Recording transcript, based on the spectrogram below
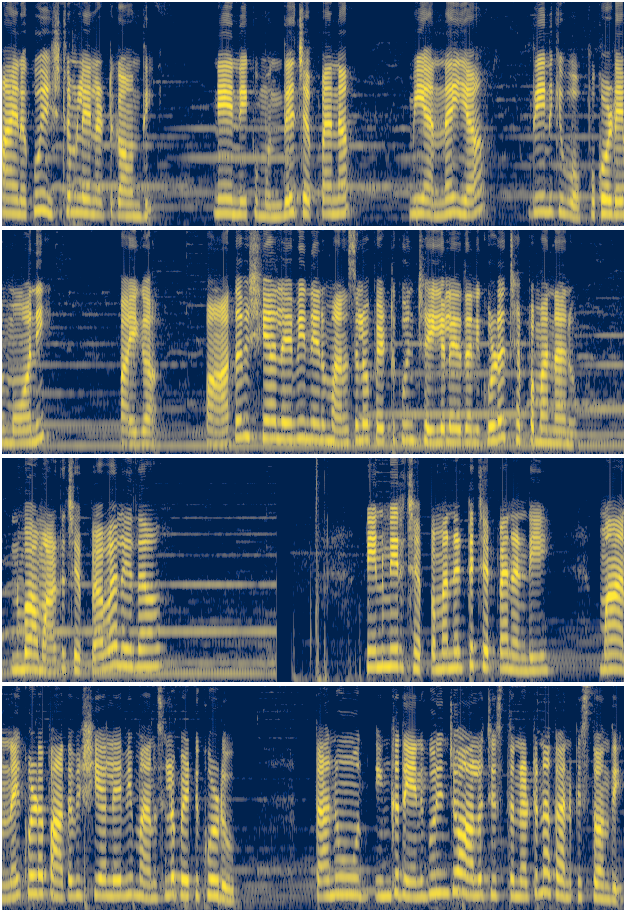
ఆయనకు ఇష్టం లేనట్టుగా ఉంది. నేను నీకు ముందే చెప్పానా మీ అన్నయ్య దీనికి ఒప్పుకోడేమో అని? పైగా పాత విషయాలేవి నేను మనసులో పెట్టుకుని చెయ్యలేదని కూడా చెప్పమన్నాను. నువ్వు ఆ మాట చెప్పావా లేదా? నేను మీరు చెప్పమన్నట్టే చెప్పానండి. మా అన్నయ్య కూడా పాత విషయాలేవి మనసులో పెట్టుకోడు. తను ఇంకా దేని గురించో ఆలోచిస్తున్నట్టు నాకు అనిపిస్తోంది.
